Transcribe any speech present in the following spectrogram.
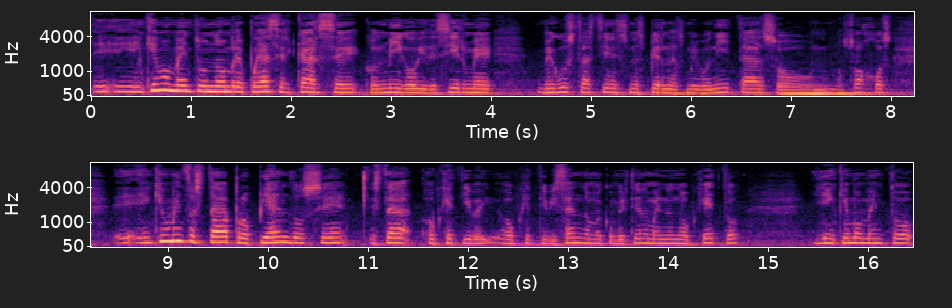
¿en qué momento un hombre puede acercarse conmigo y decirme, me gustas, tienes unas piernas muy bonitas o unos ojos? ¿En qué momento está apropiándose, está objetivizándome, convirtiéndome en un objeto? ¿Y en qué momento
